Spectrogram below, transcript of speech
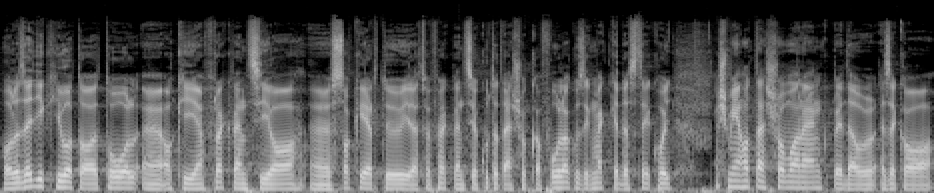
ahol az egyik hivataltól, aki ilyen frekvencia szakértő, illetve frekvencia kutatásokkal foglalkozik, megkérdezték, hogy és milyen hatással van ránk például ezek a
